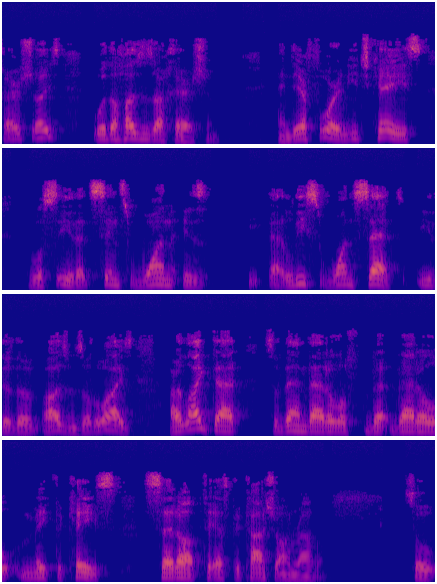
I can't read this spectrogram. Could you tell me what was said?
Chershais or the husbands are Chershin. And therefore, in each case, we'll see that since one is at least one set, either the husbands or the wives, are like that, so then that'll that'll make the case set up to ask a kasha on Rabbah. So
